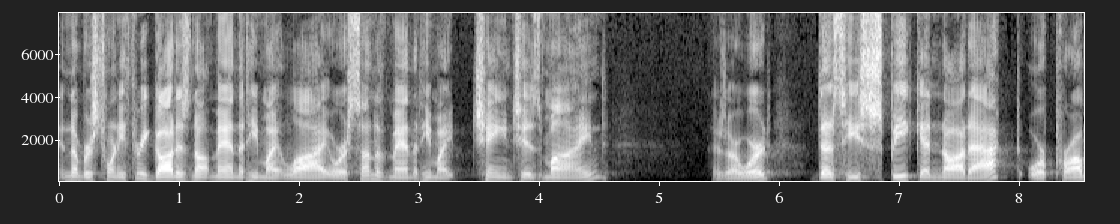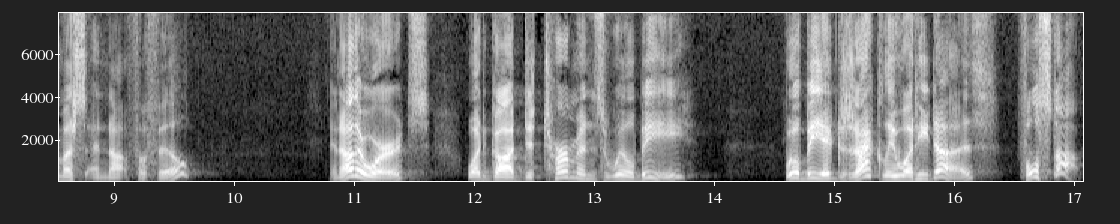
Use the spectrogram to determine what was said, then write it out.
in Numbers 23, God is not man that he might lie, or a son of man that he might change his mind. There's our word. Does he speak and not act, or promise and not fulfill? In other words, what God determines will be, will be exactly what he does, full stop.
